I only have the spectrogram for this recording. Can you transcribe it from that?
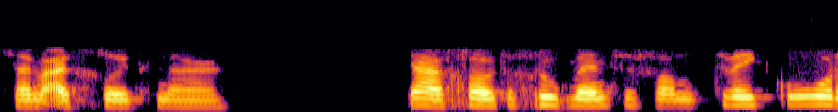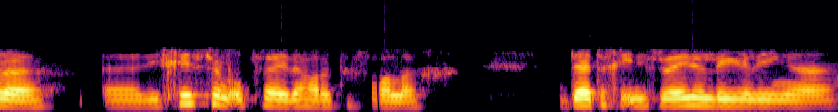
zijn we uitgegroeid naar ja, een grote groep mensen van twee koren. Uh, die gisteren een optreden hadden toevallig. 30 individuele leerlingen,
